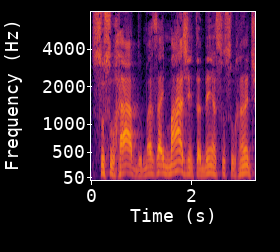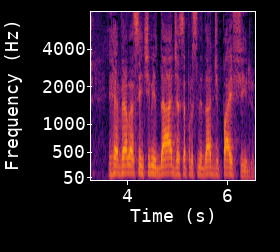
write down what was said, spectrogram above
sussurrado, mas a imagem também é sussurrante e revela essa intimidade, essa proximidade de pai e filho.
